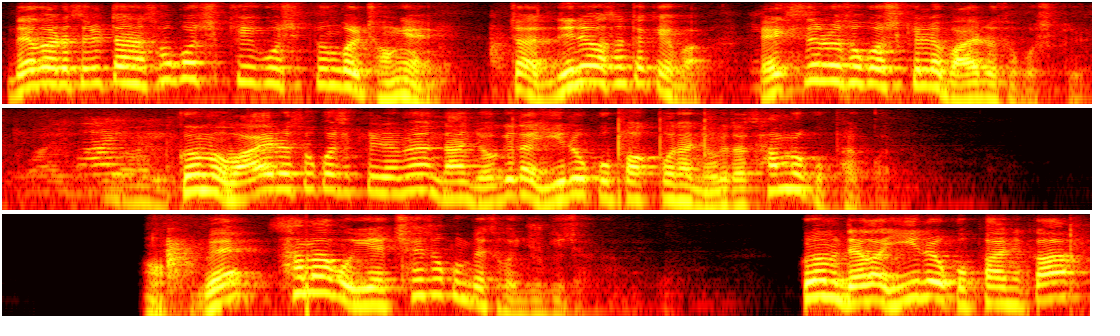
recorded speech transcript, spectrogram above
내가 그래서 일단은 소거시키고 싶은 걸 정해. 자, 니네가 선택해봐. x를 소거시킬래, y를 소거시킬래? 그러면 y를 소거시키려면 난 여기다 2를 곱하고 난 여기다 3을 곱할 거야. 어, 왜? 3하고 2의 최소 분배수가 6이잖아. 그러면 내가 2를 곱하니까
